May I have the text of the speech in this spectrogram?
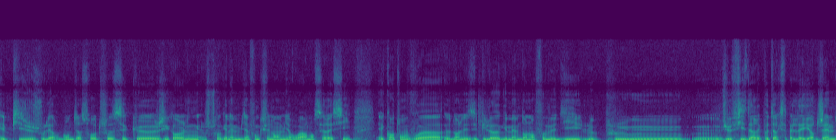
Et puis je voulais rebondir sur autre chose, c'est que J.K. Rowling, je trouve qu'elle aime bien fonctionner en miroir dans ses récits. Et quand on voit euh, dans les épilogues et même dans l'Infomedie le plus vieux fils d'Harry Potter qui s'appelle d'ailleurs James,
